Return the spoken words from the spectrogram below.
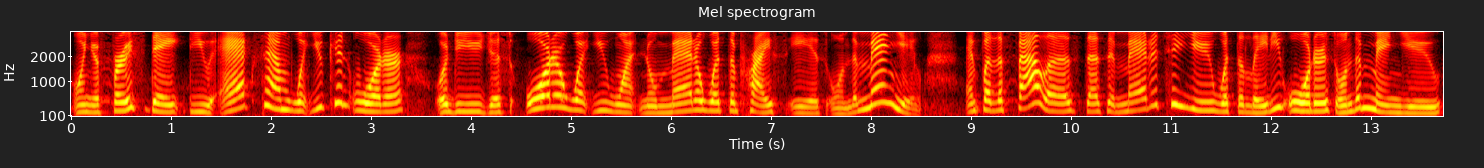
on your first date, do you ask him what you can order or do you just order what you want no matter what the price is on the menu? And for the fellas, does it matter to you what the lady orders on the menu?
